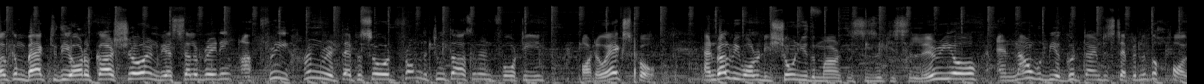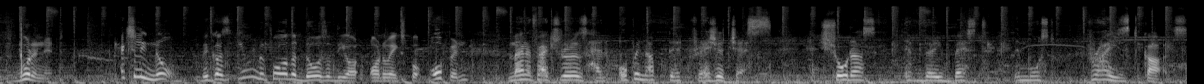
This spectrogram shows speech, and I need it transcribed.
Welcome back to the Autocar Show, and we are celebrating our 300th episode from the 2014 Auto Expo. And well, we've already shown you the Maruti Suzuki Celerio, and now would be a good time to step into the hall, wouldn't it? Actually, no, because even before the doors of the Auto Expo opened, manufacturers had opened up their treasure chests and showed us their very best, their most prized cars.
